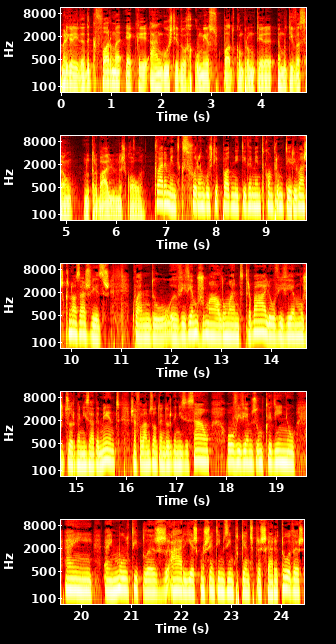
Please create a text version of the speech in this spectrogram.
Margarida, de que forma é que a angústia do recomeço pode comprometer a motivação no trabalho, na escola? Claramente que se for angústia pode nitidamente comprometer. Eu acho que nós às vezes, quando eh, vivemos mal um ano de trabalho ou vivemos desorganizadamente, já falámos ontem da organização, ou vivemos um bocadinho em, em múltiplas áreas que nos sentimos impotentes para chegar a todas,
